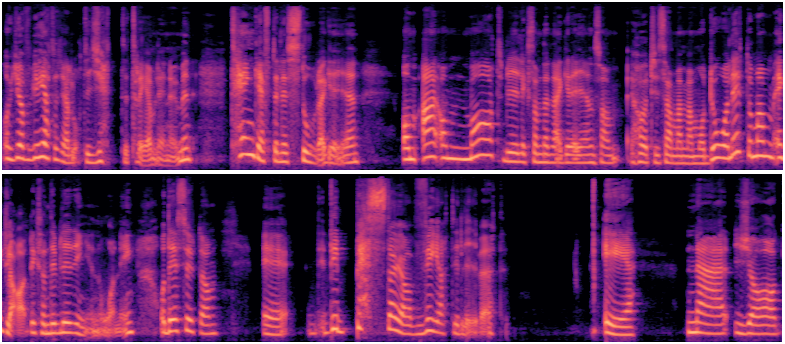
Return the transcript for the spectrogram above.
Och jag vet att jag låter jättetrevlig nu, men tänk efter den stora grejen. Om, om mat blir liksom den där grejen som hör till samma man mår dåligt och man är glad, liksom, det blir ingen ordning. Och dessutom, eh, det bästa jag vet i livet, är när jag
